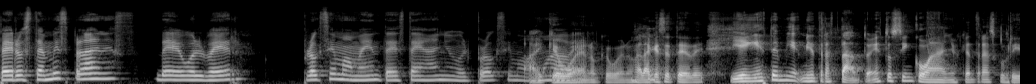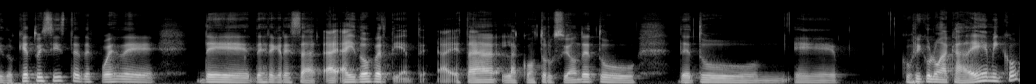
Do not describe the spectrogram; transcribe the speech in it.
Pero está en mis planes de volver próximamente este año el próximo. Ay, qué bueno, qué bueno. Ojalá que se te dé. Y en este, mientras tanto, en estos cinco años que han transcurrido, ¿qué tú hiciste después de, regresar? Hay, dos vertientes. está la construcción de tu, de tu eh, currículum académico,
